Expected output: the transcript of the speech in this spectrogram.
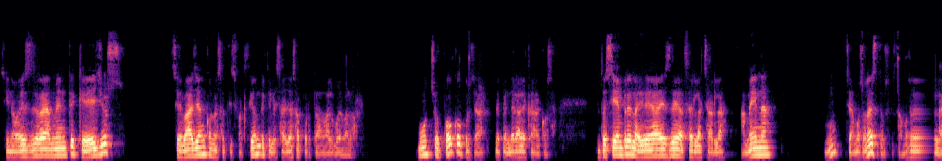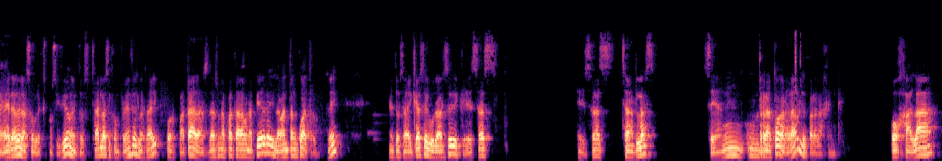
sino es realmente que ellos se vayan con la satisfacción de que les hayas aportado algo de valor. Mucho, poco, pues ya dependerá de cada cosa. Entonces siempre la idea es de hacer la charla amena. Seamos honestos, estamos en la era de la sobreexposición. Entonces charlas y conferencias las hay por patadas. Das una patada a una piedra y levantan cuatro. Entonces hay que asegurarse de que esas, esas charlas sean un rato agradable para la gente. Ojalá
